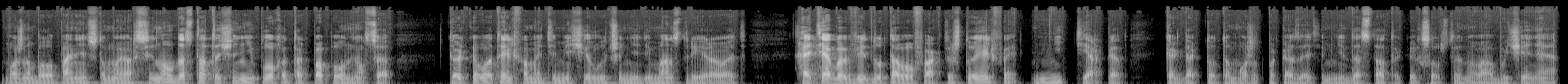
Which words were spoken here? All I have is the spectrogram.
можно было понять, что мой арсенал достаточно неплохо так пополнился. Только вот эльфам эти мечи лучше не демонстрировать. Хотя бы ввиду того факта, что эльфы не терпят, когда кто-то может показать им недостаток их собственного обучения.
